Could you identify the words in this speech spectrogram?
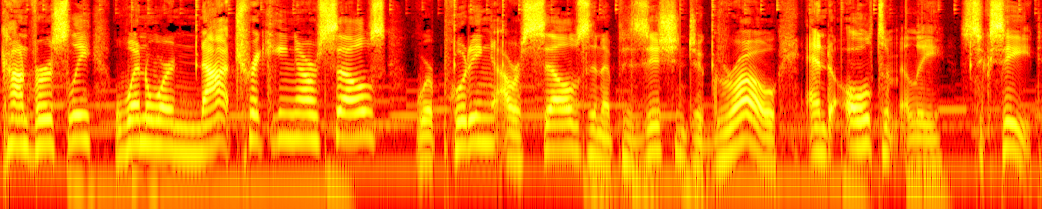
Conversely, when we're not tricking ourselves, we're putting ourselves in a position to grow and ultimately succeed.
